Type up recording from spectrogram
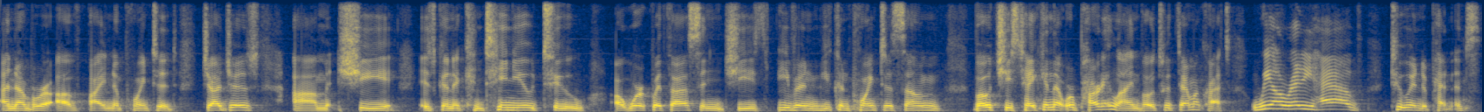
a number of Biden appointed judges. Um, she is going to continue to uh, work with us, and she's even, you can point to some votes she's taken that were party line votes with Democrats. We already have two independents.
